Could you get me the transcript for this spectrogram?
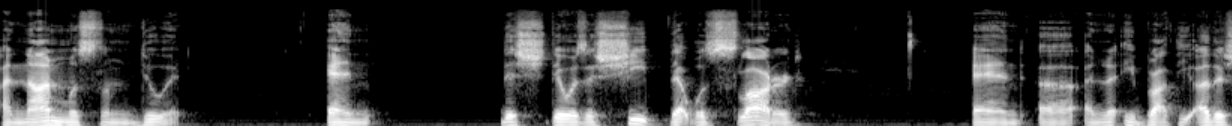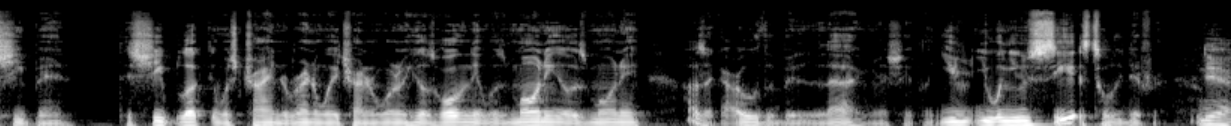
a non-Muslim do it, and this there was a sheep that was slaughtered, and uh, he brought the other sheep in. The sheep looked and was trying to run away, trying to run away. He was holding it, was moaning, it was moaning. I was like, "A'udhu billahi minash shaitan." You, you when you see it, it's totally different. Yeah.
